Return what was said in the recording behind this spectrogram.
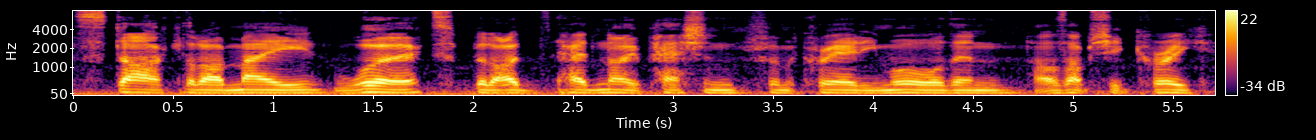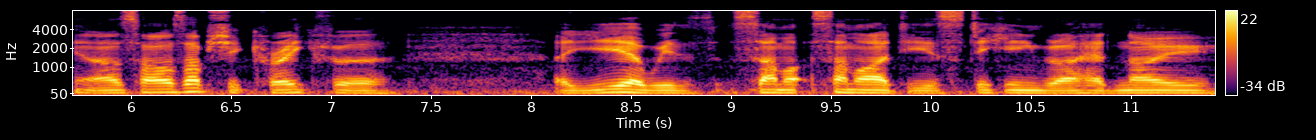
stuck that I made worked, but I had no passion for creating more, then I was up shit creek. You know, so I was up shit creek for a year with some some ideas sticking, but I had no,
